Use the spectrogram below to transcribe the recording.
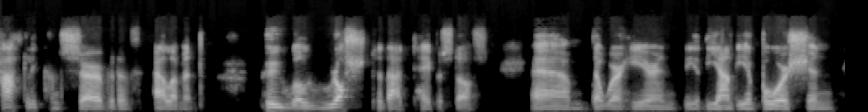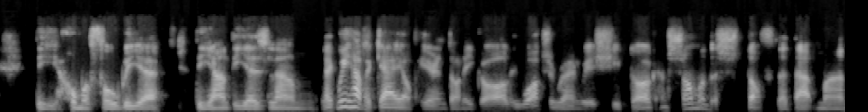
Catholic conservative element who will rush to that type of stuff um, that we're hearing the, the anti abortion, the homophobia, the anti-Islam. Like we have a guy up here in Donegal who walks around with a sheepdog, and some of the stuff that that man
